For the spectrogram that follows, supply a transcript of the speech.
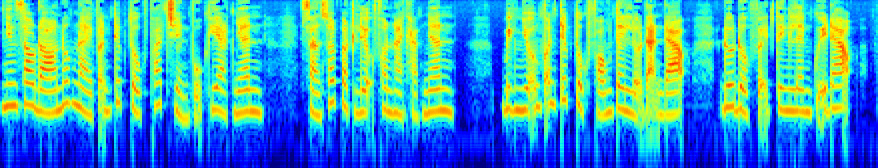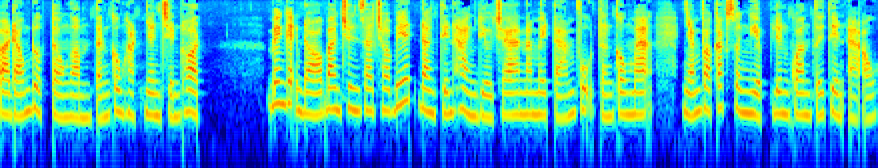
nhưng sau đó nước này vẫn tiếp tục phát triển vũ khí hạt nhân, sản xuất vật liệu phân hạch hạt nhân. Bình Nhưỡng vẫn tiếp tục phóng tên lửa đạn đạo, đưa được vệ tinh lên quỹ đạo và đóng được tàu ngầm tấn công hạt nhân chiến thuật. Bên cạnh đó, ban chuyên gia cho biết đang tiến hành điều tra 58 vụ tấn công mạng nhắm vào các doanh nghiệp liên quan tới tiền ảo,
